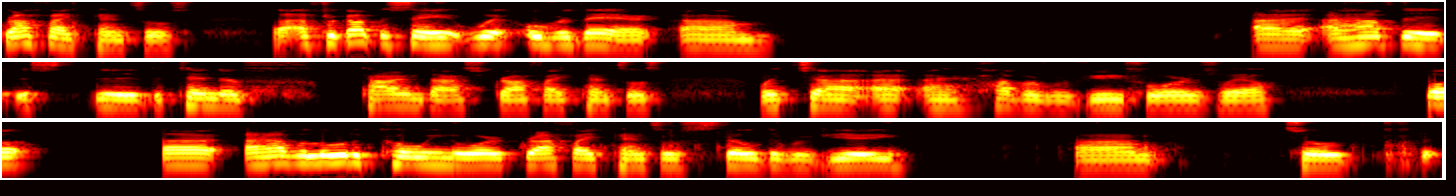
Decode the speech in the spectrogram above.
graphite pencils. I forgot to say over there. Um, I I have the this, the the tin of Caran d'Ache graphite pencils, which uh, I I have a review for as well. But uh, I have a load of Kohinoor graphite pencils still to review. Um, so th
